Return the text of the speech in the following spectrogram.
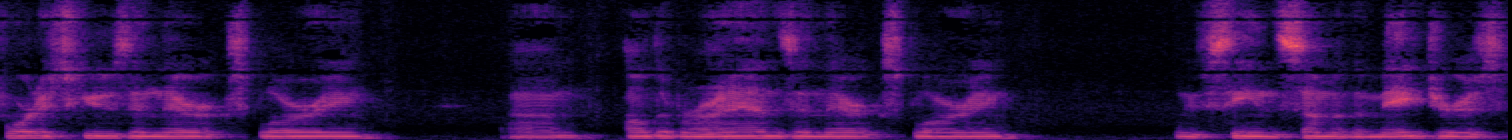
Fortescue's in there exploring. Um, Aldebaran's in there exploring. We've seen some of the majors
